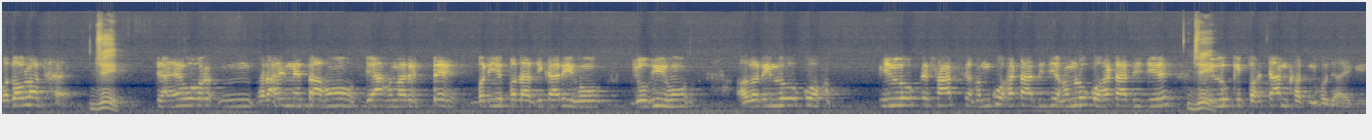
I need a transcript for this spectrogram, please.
बदौलत है। जी। चाहे वो राजनेता हो या हमारे वरीय पदाधिकारी हो जो भी हो अगर इन लोगों को इन लोगों के साथ से हमको हटा दीजिए हम लोग को हटा दीजिए तो। इन लोग की पहचान खत्म हो जाएगी।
